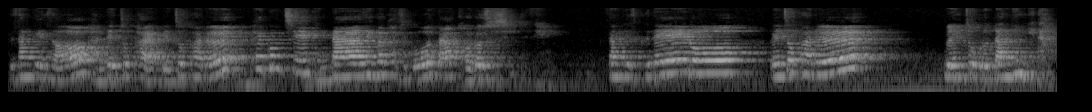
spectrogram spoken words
그 상태에서 반대쪽 팔, 왼쪽 팔을 팔꿈치에 댄다 생각하시고 딱 걸어주시면 돼요. 그 상태에서 그대로 왼쪽 팔을 왼쪽으로 당깁니다.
